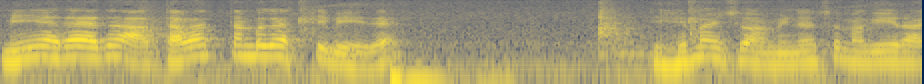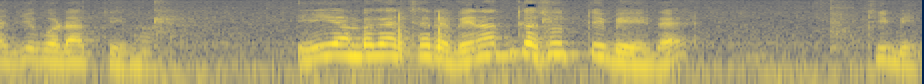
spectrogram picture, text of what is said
මේ ඇර ඇර තවත් අඹ ගස් තිබේද? එහෙමයි ස්වාමීන් වහන්සේ මගේ රාජ්‍ය ගොඩක් තියෙනවා. ඒ අඹ ගස්තර වෙනත් ගසුත් තිබේද? තිබේ.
